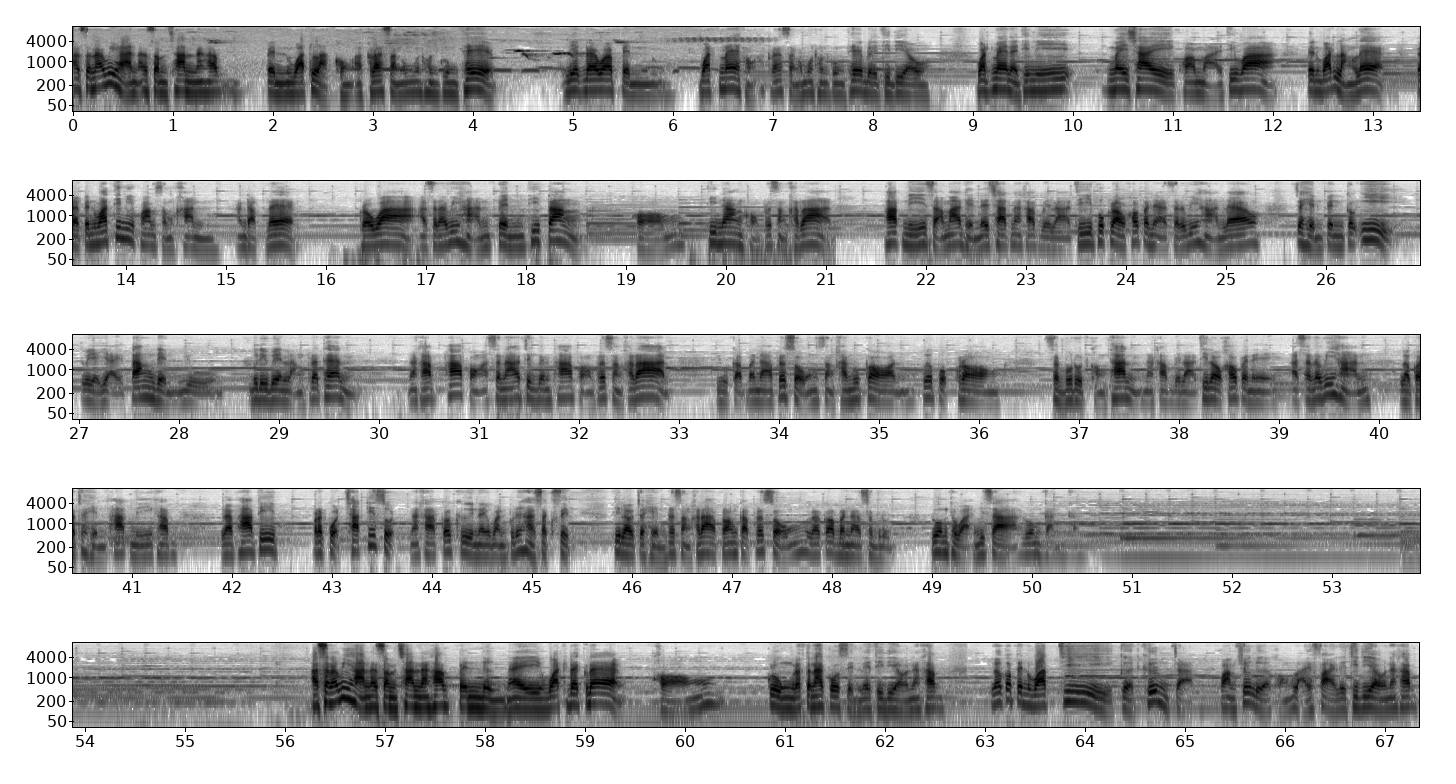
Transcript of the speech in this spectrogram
อาสนวิหารอสัมชัญนะครับ เป็นวัดหลักของอัครสังฆมณฑลกรุงเทพ เรียกได้ว่าเป็นวัดแม่ของอัครสังฆมณฑลกรุงเทพเลยทีเดียว วัดแม่ในที่นี้ไม่ใช่ความหมายที่ว่าเป็นวัดหลังแรก แต่เป็นวัดที่มีความสำคัญอันดับแรก เพราะว่าอาสนวิหารเป็นที่ตั้งของที่นั่งของพระสังฆราช ภาพนี้สามารถเห็นได้ชัดนะครับ เวลาที่พวกเราเข้าไปในอาสนวิหารแล้ว จะเห็นเป็นเก้าอี้ตัวใหญ่ ๆ ตั้งเด่นอยู่บริเวณหลังพระแท่น นะครับ ภาพของอาสนะจึงเป็นภาพของพระสังฆราช อยู่กับบรรดาพระสงฆ์สังฆานุกร เพื่อปกครองสัตบุรุษของท่านนะครับ เวลาที่เราเข้าไปในอาสนวิหาร เราก็จะเห็นภาพนี้ครับ และภาพที่ปรากฏชัดที่สุดนะครับ ก็คือในวันพฤหัสศักดิ์สิทธิ์ที่เราจะเห็นพระสังฆราชพร้อมกับพระสงฆ์แล้วก็บรรดาสัตบุรุษร่วมถวายมิซาร่วมกันครับอาสนวิหารอสัมชัญนะครับ เป็นหนึ่งในวัดแรก ของกรุงรัตนโกสินทร์เลยทีเดียวนะครับ แล้วก็เป็นวัดที่เกิดขึ้นจากความช่วยเหลือของหลายฝ่ายเลยทีเดียวนะครับ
